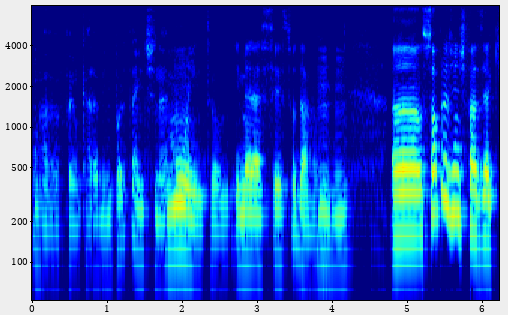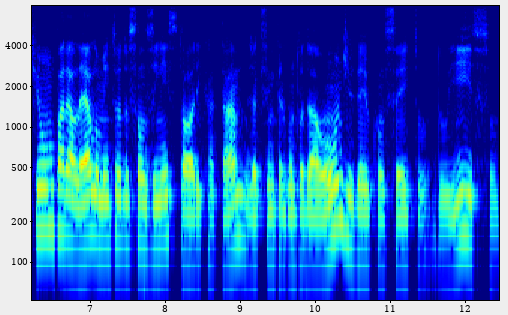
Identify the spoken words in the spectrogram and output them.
Uh, foi um cara bem importante, né? Muito, e merece ser estudado. Uhum. Uh, só para a gente fazer aqui um paralelo, uma introduçãozinha histórica, tá? Já que você me perguntou da onde veio o conceito do isso,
